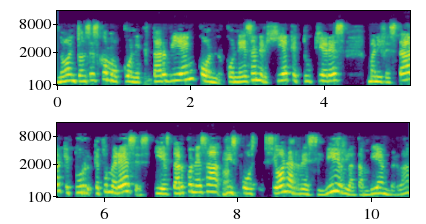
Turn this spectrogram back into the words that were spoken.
¿no? Entonces, como conectar bien con, con esa energía que tú quieres manifestar, que tú, que tú mereces, y estar con esa Ah, disposición a recibirla también, ¿verdad?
